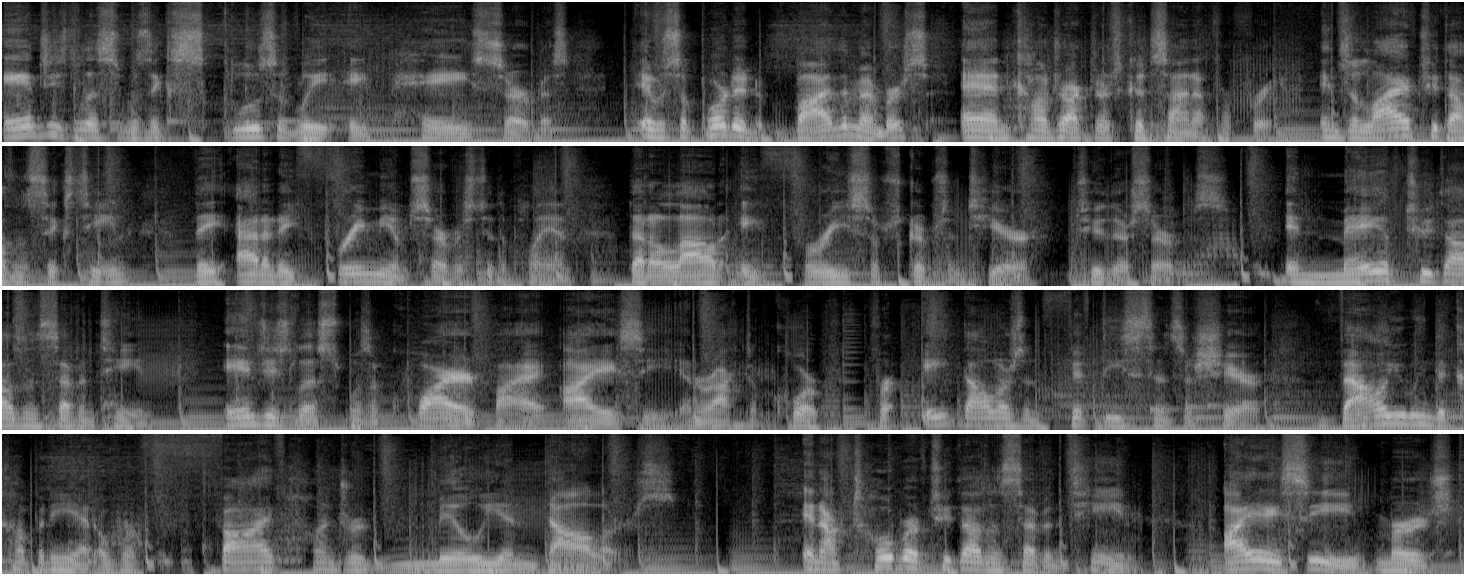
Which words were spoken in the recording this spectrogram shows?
Angie's List was exclusively a pay service. It was supported by the members and contractors could sign up for free. In July of 2016, they added a freemium service to the plan that allowed a free subscription tier to their service. In May of 2017, Angie's List was acquired by IAC Interactive Corp for $8.50 a share, valuing the company at over $500 million. In October of 2017, IAC merged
